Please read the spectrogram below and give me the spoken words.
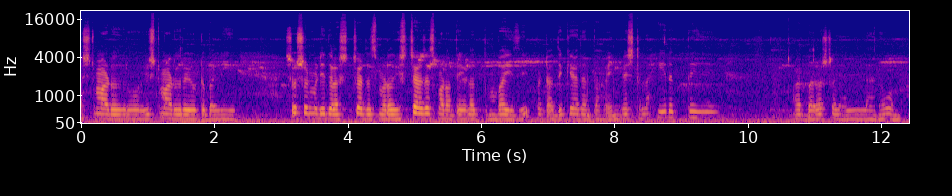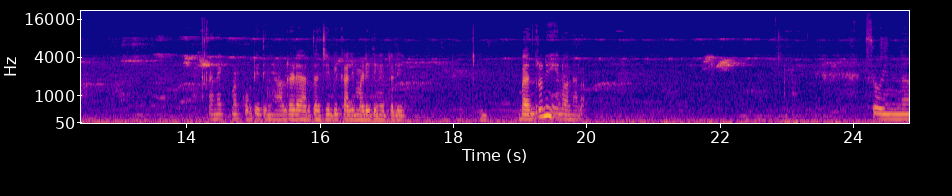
ಅಷ್ಟು ಮಾಡಿದ್ರು, ಇಷ್ಟು ಮಾಡಿದ್ರು ಯೂಟ್ಯೂಬಲ್ಲಿ ಸೋಷಲ್ ಮೀಡ್ಯಾದಲ್ಲಿ ಅಷ್ಟು ಚಾರ್ಜಸ್ ಮಾಡೋದು ಇಷ್ಟು ಚಾರ್ಜಸ್ ಮಾಡೋ ಅಂತ ಹೇಳೋದು ತುಂಬ ಈಸಿ. ಬಟ್ ಅದಕ್ಕೆ ಆದಂತಹ ಇನ್ವೆಸ್ಟ್ ಎಲ್ಲ ಇರುತ್ತೆ. ಅವ್ರು ಬರೋಷ್ಟರಲ್ಲಿ ಎಲ್ಲನೂ ಕನೆಕ್ಟ್ ಮಾಡಿಕೊಟ್ಟಿದ್ದೀನಿ ಆಲ್ರೆಡಿ ಅರ್ಧ ಜಿ ಬಿ ಖಾಲಿ ಮಾಡಿದ್ದೀನಿ ಇದರಲ್ಲಿ. ಬಂದ್ರೂ ಏನು ಅನ್ನಲ್ಲ. ಸೊ ಇನ್ನು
